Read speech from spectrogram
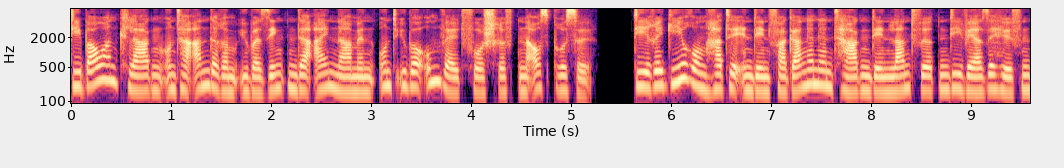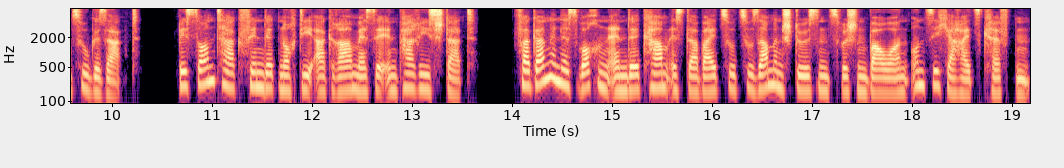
Die Bauern klagen unter anderem über sinkende Einnahmen und über Umweltvorschriften aus Brüssel. Die Regierung hatte in den vergangenen Tagen den Landwirten diverse Hilfen zugesagt. Bis Sonntag findet noch die Agrarmesse in Paris statt. Vergangenes Wochenende kam es dabei zu Zusammenstößen zwischen Bauern und Sicherheitskräften.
